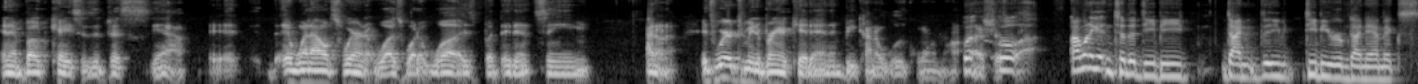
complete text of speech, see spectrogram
and in both cases, it just yeah, it, it went elsewhere and it was what it was, but they didn't seem. I don't know. It's weird to me to bring a kid in and be kind of lukewarm. On well, well I want to get into the DB the DB room dynamics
